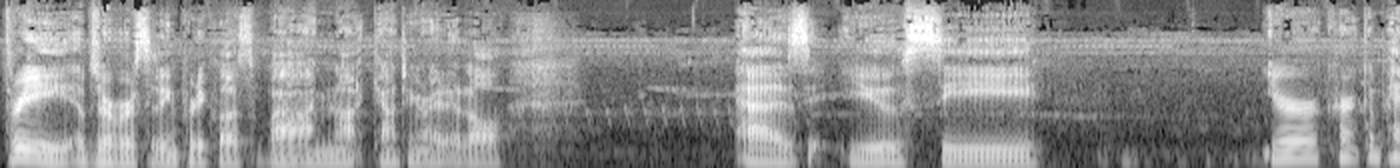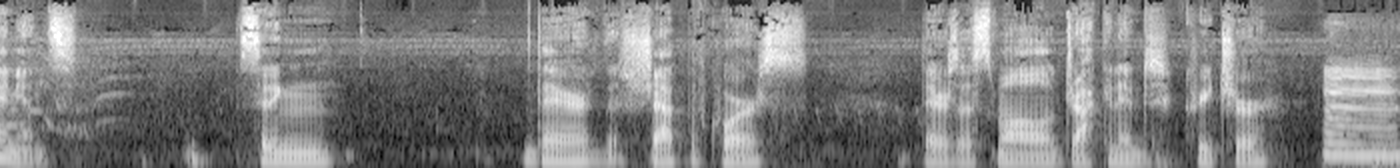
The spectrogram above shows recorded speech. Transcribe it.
three observers sitting pretty close. Wow, I'm not counting right at all. As you see your current companions sitting there, the Shep, of course. There's a small draconid creature, Hmm.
